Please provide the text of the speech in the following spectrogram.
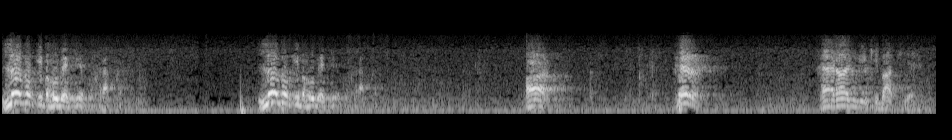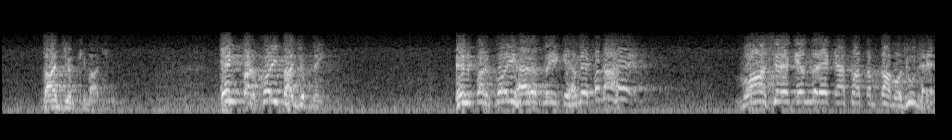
لوگوں کی بہو بیٹیوں کو خراب کر لوگوں کی بہو بیٹیوں کو خراب کر اور پھر حیرانگی کی بات یہ ہے، تعجب کی بات یہ ان پر کوئی تعجب نہیں۔ ان پر کوئی حیرت نہیں کہ ہمیں پتا ہے، معاشرے کے اندر ایک ایسا طبقہ موجود ہے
